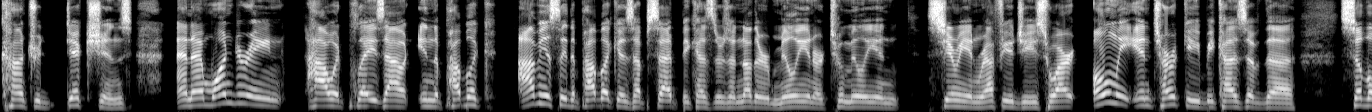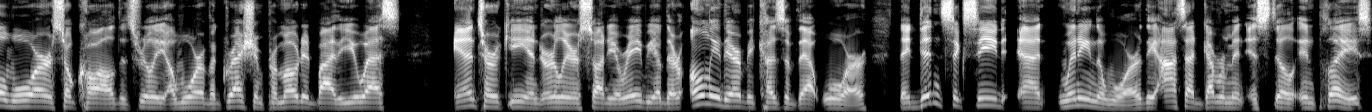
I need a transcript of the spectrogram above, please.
contradictions. And I'm wondering how it plays out in the public. Obviously, the public is upset because there's another million or two million Syrian refugees who are only in Turkey because of the civil war, so called. It's really a war of aggression promoted by the U.S. and Turkey and earlier Saudi Arabia. They're only there because of that war. They didn't succeed at winning the war. The Assad government is still in place.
